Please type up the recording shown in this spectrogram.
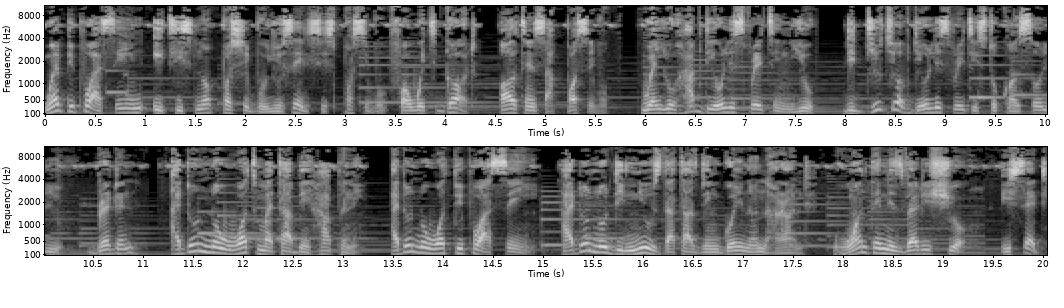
when people are saying it is not possible, you say it is possible. For with God, all things are possible. When you have the Holy Spirit in you, the duty of the Holy Spirit is to console you. Brethren, I don't know what might have been happening. I don't know what people are saying. I don't know the news that has been going on around. One thing is very sure. He said,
